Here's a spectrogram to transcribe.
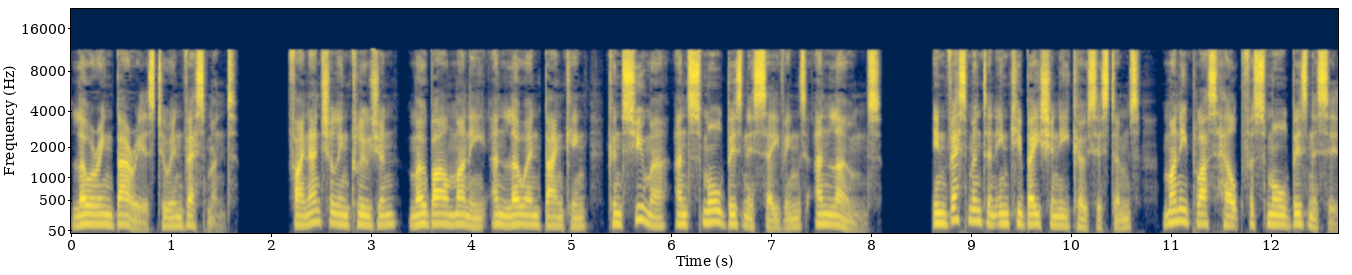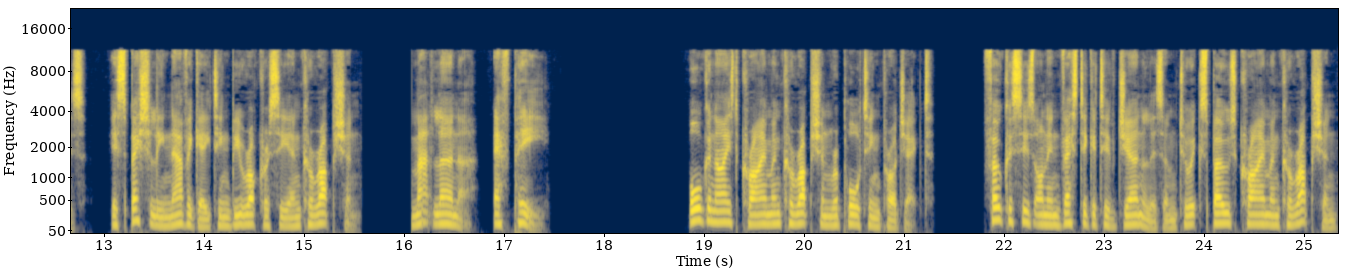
lowering barriers to investment financial inclusion, mobile money and low end banking, consumer and small business savings and loans. Investment and incubation ecosystems, money plus help for small businesses, especially navigating bureaucracy and corruption. Matt Lerner, FP. Organized Crime and Corruption Reporting Project. Focuses on investigative journalism to expose crime and corruption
